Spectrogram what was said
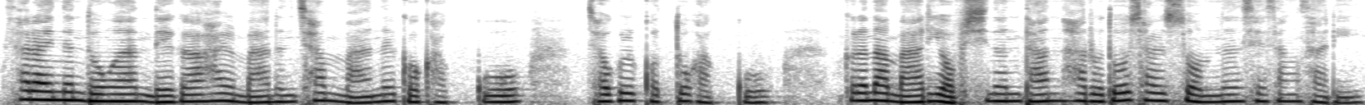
살아있는 동안 내가 할 말은 참 많을 것 같고 적을 것도 같고 그러나 말이 없이는 단 하루도 살 수 없는 세상살이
